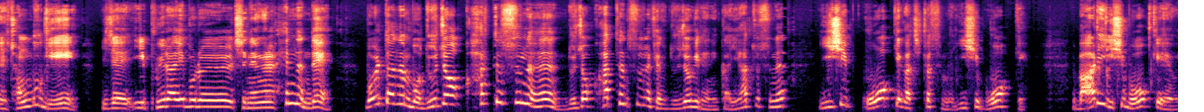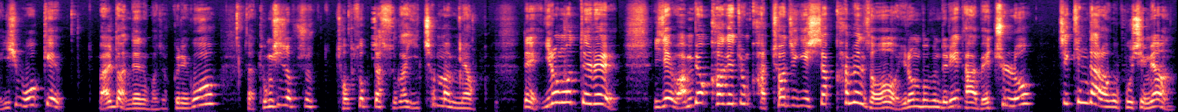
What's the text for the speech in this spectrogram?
예, 정국이 이제 이 브이라이브를 진행을 했는데 뭐 일단은 뭐 누적 하트 수는 누적 하트 수는 계속 누적이 되니까 이 하트 수는 25억 개가 찍혔습니다. 25억 개. 말이 25억 개예요. 25억 개 말도 안 되는 거죠. 그리고 자, 동시 접속 접속자 수가 2천만 명. 네, 이런 것들을 이제 완벽하게 좀 갖춰지기 시작하면서 이런 부분들이 다 매출로 찍힌다라고 보시면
